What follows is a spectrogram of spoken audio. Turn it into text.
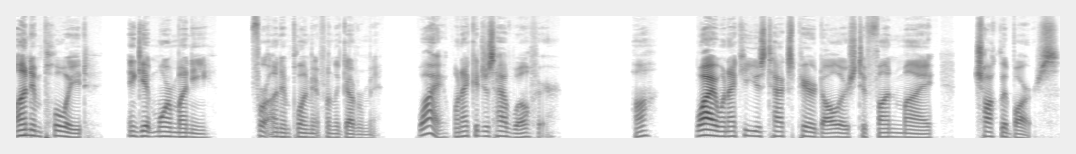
unemployed and get more money for unemployment from the government? Why when I could just have welfare? Huh? Why when I could use taxpayer dollars to fund my chocolate bars,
